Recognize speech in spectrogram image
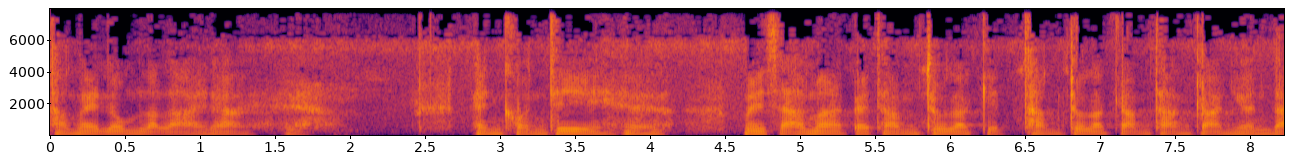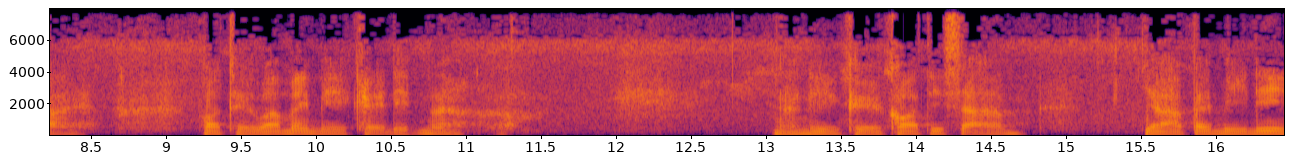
ทำให้ล้มละลายได้ เป็นคนที่ไม่สามารถไปทำธุรกิจทำธุรกรรมทางการเงินได้ เพราะถือว่าไม่มีเครดิตนะนี่คือข้อที่สาม อย่าไปมีหนี้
